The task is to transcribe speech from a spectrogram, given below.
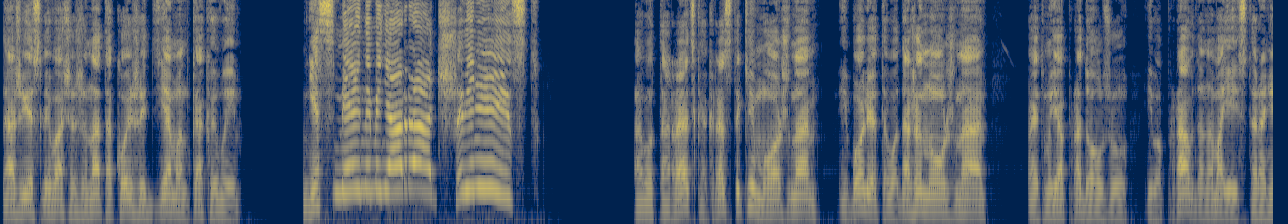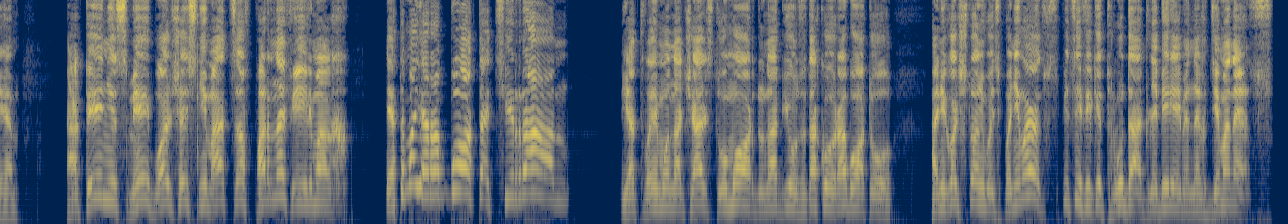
Даже если ваша жена такой же демон, как и вы. Не смей на меня орать, шовинист!» А вот орать как раз-таки можно, и более того, даже нужно. Поэтому я продолжу, ибо правда на моей стороне. А ты не смей больше сниматься в порнофильмах! Это моя работа, тиран! Я твоему начальству морду набью за такую работу! Они хоть что-нибудь понимают в специфике труда для беременных демонесс?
